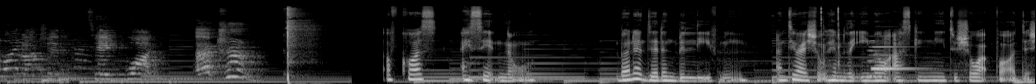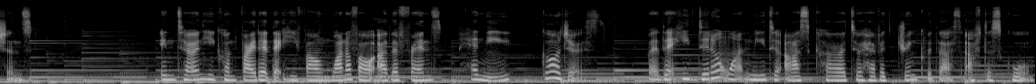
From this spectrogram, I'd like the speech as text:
Production, take one. Action! Of course, I said no. Bernard didn't believe me until I showed him the email asking me to show up for auditions. In turn, he confided that he found one of our other friends, Penny, gorgeous, but that he didn't want me to ask her to have a drink with us after school.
